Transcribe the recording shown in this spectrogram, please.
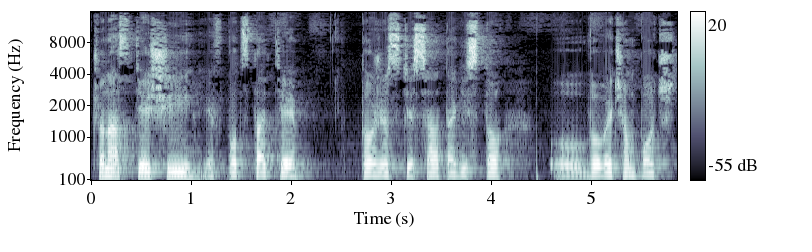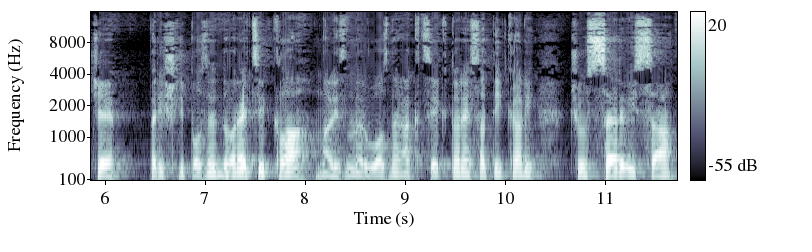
Čo nás teší je v podstate to, že ste sa takisto vo väčšom počte prišli pozrieť do recykla. Mali sme rôzne akcie, ktoré sa týkali či už servisa,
